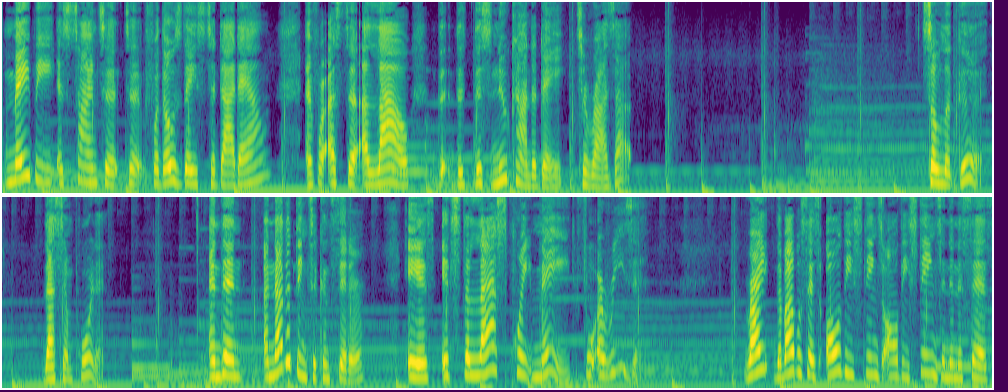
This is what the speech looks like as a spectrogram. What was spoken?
maybe it's time to, to for those days to die down and for us to allow the, the, this new kind of day to rise up. So look good. That's important. And then another thing to consider is it's the last point made for a reason right? The Bible says all these things, all these things, and then it says,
